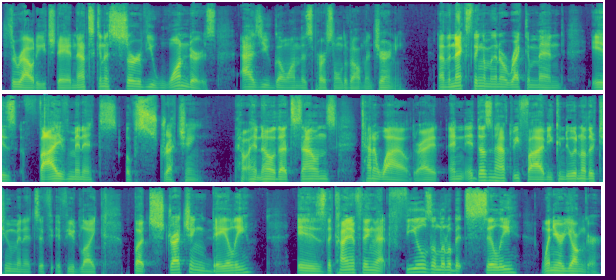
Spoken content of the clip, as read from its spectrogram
throughout each day. And that's going to serve you wonders as you go on this personal development journey. Now, the next thing I'm going to recommend is five minutes of stretching. Now, I know that sounds kind of wild, right? And it doesn't have to be five. You can do another two minutes if, if you'd like. But stretching daily is the kind of thing that feels a little bit silly when you're younger,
